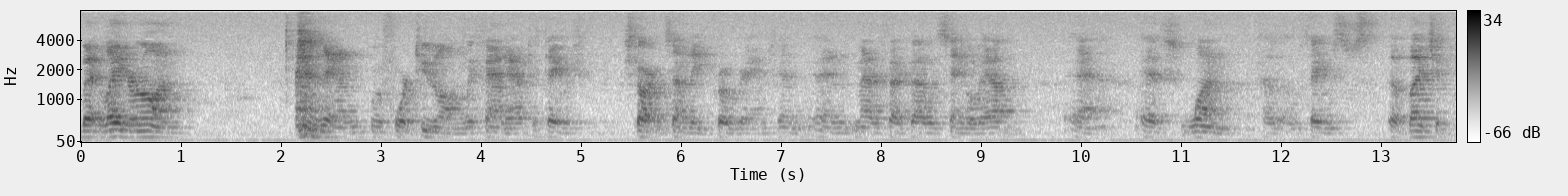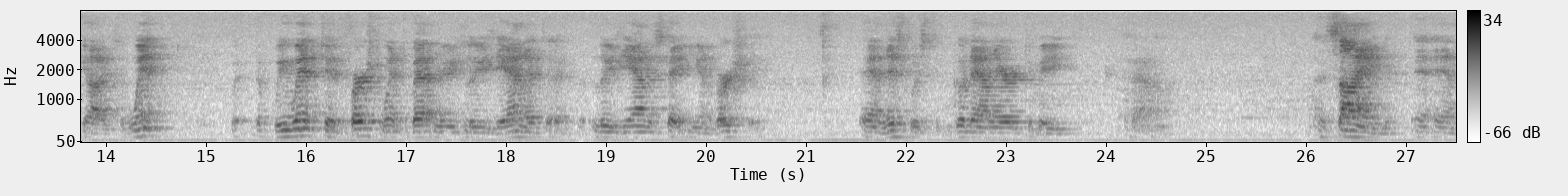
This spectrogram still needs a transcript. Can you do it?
But later on, then, before too long, we found out that they were starting some of these programs, and, and matter of fact, I was singled out uh, as one of those. There was a bunch of guys that went We went to, first went to Baton Rouge, Louisiana, to Louisiana State University. And this was to go down there to be uh, assigned and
